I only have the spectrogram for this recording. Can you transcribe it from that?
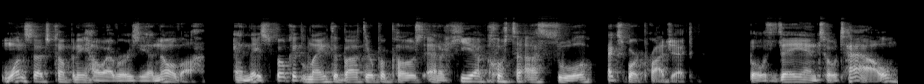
One such company, however, is IEnova, and they spoke at length about their proposed Energia Costa Azul export project. Both they and Total,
